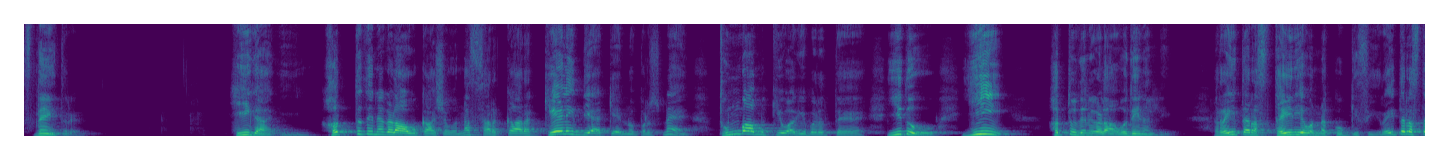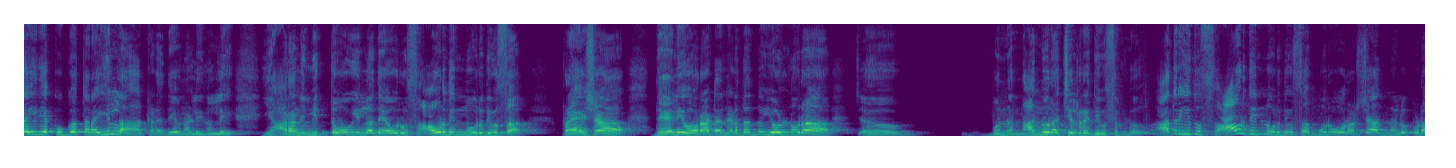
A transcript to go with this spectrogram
ಸ್ನೇಹಿತರೆ ಹೀಗಾಗಿ ಹತ್ತು ದಿನಗಳ ಅವಕಾಶವನ್ನು ಸರ್ಕಾರ ಕೇಳಿದ್ಯಾಕೆ ಅನ್ನೋ ಪ್ರಶ್ನೆ ತುಂಬ ಮುಖ್ಯವಾಗಿ ಬರುತ್ತೆ. ಇದು ಈ ಹತ್ತು ದಿನಗಳ ಅವಧಿನಲ್ಲಿ ರೈತರ ಸ್ಥೈರ್ಯವನ್ನು ಕುಗ್ಗಿಸಿ. ರೈತರ ಸ್ಥೈರ್ಯ ಕುಗ್ಗೋ ಥರ ಇಲ್ಲ. ಆ ಕಡೆ ದೇವನಹಳ್ಳಿನಲ್ಲಿ ಯಾರ ನಿಮಿತ್ತವೂ ಇಲ್ಲದೆ ಅವರು ಸಾವಿರದ ಇನ್ನೂರು ದಿವಸ ಪ್ರಾಯಶಃ ದೆಹಲಿ ಹೋರಾಟ ನಡೆದದ್ದು ಏಳ್ನೂರ ಮುನ್ನ, ನಾನ್ನೂರ ಚಿಲ್ಲರೆ ದಿವಸಗಳು. ಆದರೆ ಇದು ಸಾವಿರದ ಇನ್ನೂರು ದಿವಸ, ಮೂರುವರೆ ವರ್ಷ ಆದಮೇಲೂ ಕೂಡ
